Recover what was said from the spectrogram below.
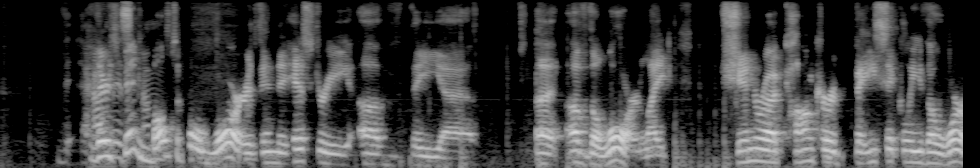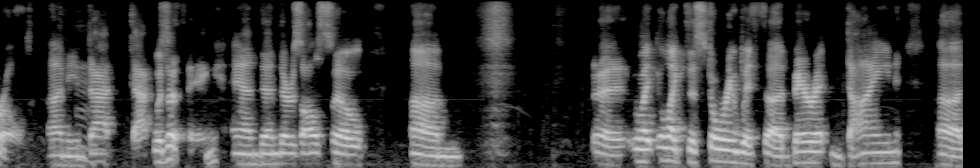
th- how There's this been comes- multiple wars in the history of the uh, uh, of the lore. Like Shinra conquered basically the world. I mean Hmm. that that was a thing. And then there's also um, uh, like like the story with uh, Barret and Dyne. Uh,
